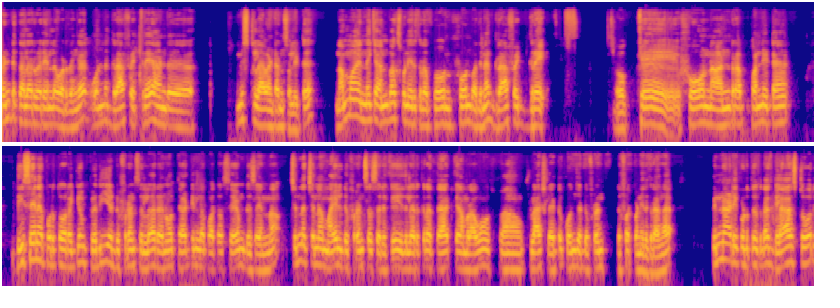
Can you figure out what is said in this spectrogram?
ரெண்டு கலர் வேரியன்ட்ல வருதுங்க. ஒன்று கிராஃபைட் கிரே அண்டு மிஸ்ட் லேவண்டர்னு சொல்லிட்டு. நம்ம இன்னைக்கு அன்பாக்ஸ் பண்ணியிருக்கிற ஃபோன் ஃபோன் பார்த்தீங்கன்னா கிராஃபைட் கிரே ஓகே ஃபோன் நான் அன்ராப் பண்ணிட்டேன். டிசைனை பொறுத்த வரைக்கும் பெரிய டிஃப்ரென்ஸ் இல்லை. ரெனோ தேர்ட்டீனில் பார்த்தா சேம் டிசைன் தான். சின்ன சின்ன மைல் டிஃப்ரென்சஸ் இருக்குது இதில் இருக்கிற தேர்ட் கேமராவும் ஃப்ளாஷ் லைட்டும் கொஞ்சம் டிஃப்ரெண்ட் டிஃபர் பண்ணியிருக்கிறாங்க. பின்னாடி கொடுத்துருக்கிற கிளாஸ் டோர்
